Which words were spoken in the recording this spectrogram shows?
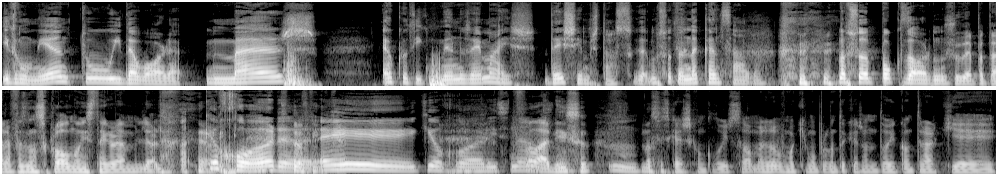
E do momento e da hora. Mas é o que eu digo, menos é mais. Deixem-me estar sossegada. Uma pessoa anda cansada. Uma pessoa pouco dorme. Se der para estar a fazer um scroll no Instagram, melhor. Que horror! Ei, que horror! Isso não. Falar isso nisso, não sei se queres concluir só, mas houve aqui uma pergunta que eu não estou a encontrar que é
